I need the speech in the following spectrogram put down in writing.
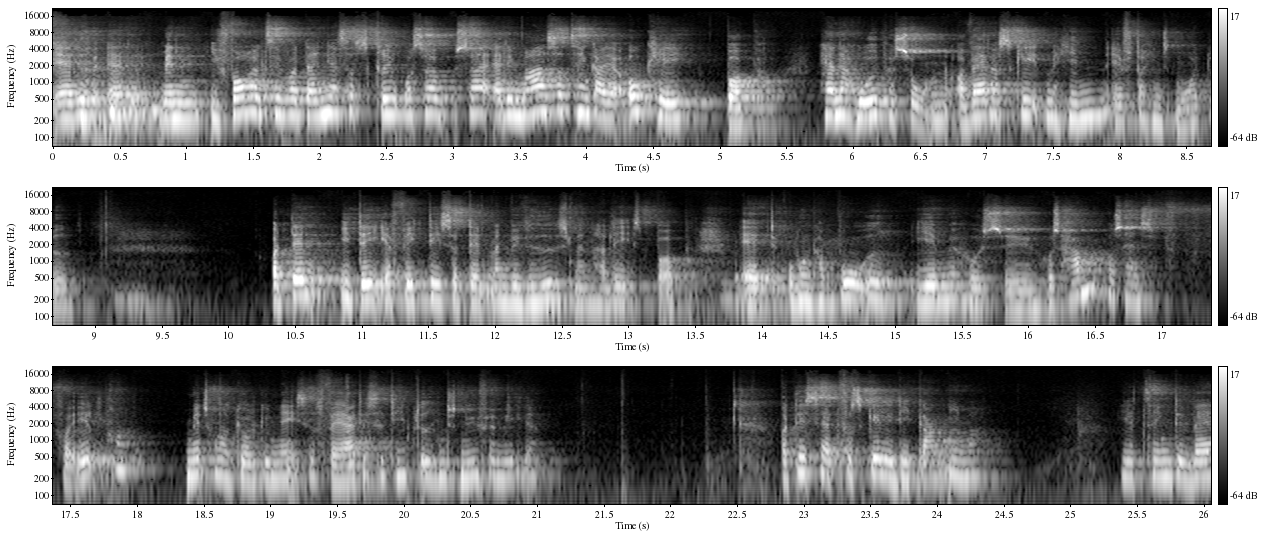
Ja, det er det. Men i forhold til, hvordan jeg så skriver, så, så er det meget, så tænker jeg, okay, Bob, han er hovedpersonen, og hvad er der sket med hende, efter hendes mor død? og den idé, jeg fik, det er så den, man vil vide, hvis man har læst Bob. At hun har boet hjemme hos, øh, hos ham, hos hans forældre, mens hun har gjort gymnasiet færdigt, så de er blevet hendes nye familie. Og det satte forskelligt i gang i mig. Jeg tænkte, hvad,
